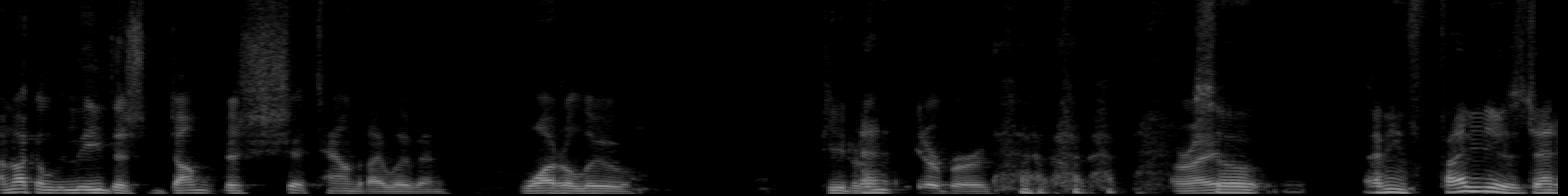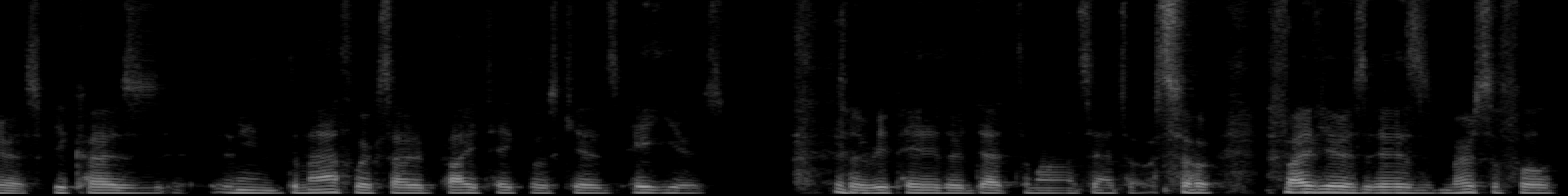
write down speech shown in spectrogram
I'm not gonna leave this dumb this shit town that I live in, Waterloo, Peter And- Peterborough. All right. So, I mean, five years is generous because I mean the math works out. It'd probably take those kids eight years to repay their debt to Monsanto. So, five years is merciful.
